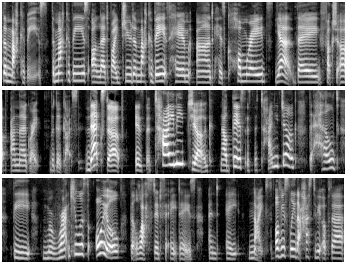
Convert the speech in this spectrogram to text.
the Maccabees. The Maccabees are led by Judah Maccabee. It's him and his comrades. Yeah, they fuck shit up and they're great. The good guys. Next up is the tiny jug. Now this is the tiny jug that held the miraculous oil that lasted for eight days and eight nights. Obviously, that has to be up there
